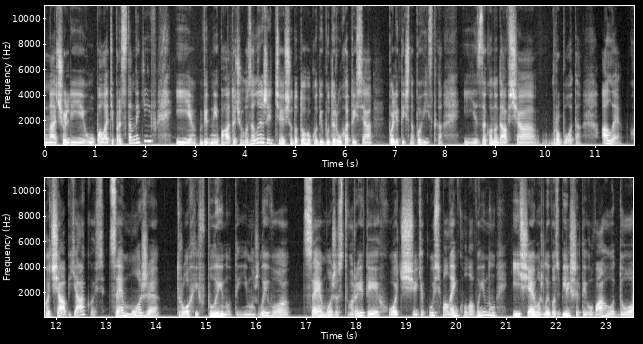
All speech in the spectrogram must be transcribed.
на чолі у палаті представників, і від них багато чого залежить щодо того, куди буде рухатися політична повістка і законодавча робота. Але, хоча б якось, це може трохи вплинути, і, можливо, це може створити хоч якусь маленьку лавину і ще можливо збільшити увагу до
